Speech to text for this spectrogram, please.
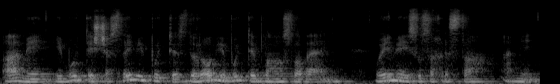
Амінь. І будьте щасливі, будьте здорові, будьте благословені. Во ім'я Ісуса Христа. Амінь.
